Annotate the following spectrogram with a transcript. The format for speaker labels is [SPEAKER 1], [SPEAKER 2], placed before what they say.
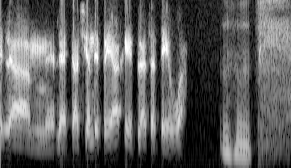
[SPEAKER 1] es la, estación de peaje de Plaza Tegua.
